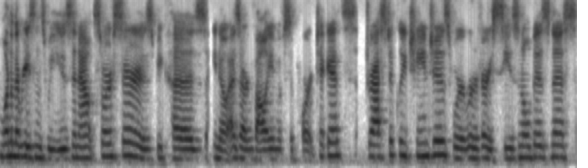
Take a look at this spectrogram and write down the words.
one of the reasons we use an outsourcer is because, you know, as our volume of support tickets drastically changes, we're, we're a very seasonal business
